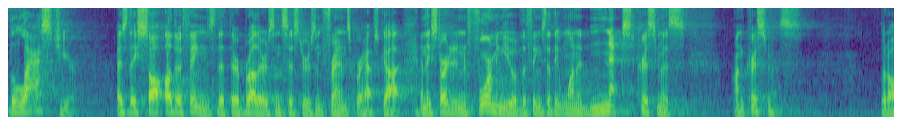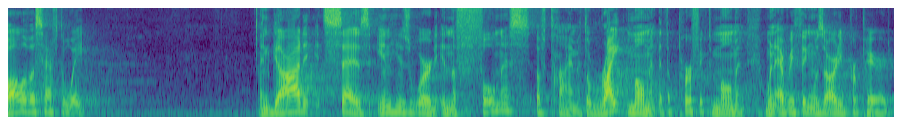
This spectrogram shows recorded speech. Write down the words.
the last year as they saw other things that their brothers and sisters and friends perhaps got. And they started informing you of the things that they wanted next Christmas on Christmas. But all of us have to wait. And God says in His Word, in the fullness of time, at the right moment, at the perfect moment, when everything was already prepared,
